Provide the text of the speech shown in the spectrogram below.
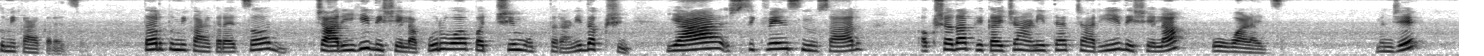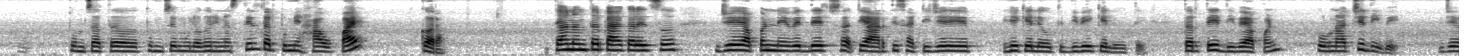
तुम्ही काय करायचं? तर तुम्ही काय करायचं? चारीही दिशेला पूर्व पश्चिम उत्तर आणि दक्षिण या सिक्वेन्सनुसार अक्षदा फेकायच्या आणि त्या चारही दिशेला ओवाळायचं. म्हणजे तुमचा तर तुमचे मुलं घरी नसतील तर तुम्ही हा उपाय करा. त्यानंतर काय करायचं? जे आपण नैवेद्यासाठी आरतीसाठी जे हे केले होते दिवे केले होते तर ते दिवे आपण पूर्णाचे दिवे. जे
